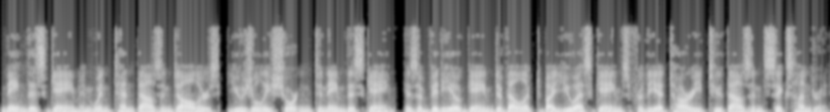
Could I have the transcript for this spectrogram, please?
Name This Game and Win $10,000, usually shortened to Name This Game, is a video game developed by US Games for the Atari 2600.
